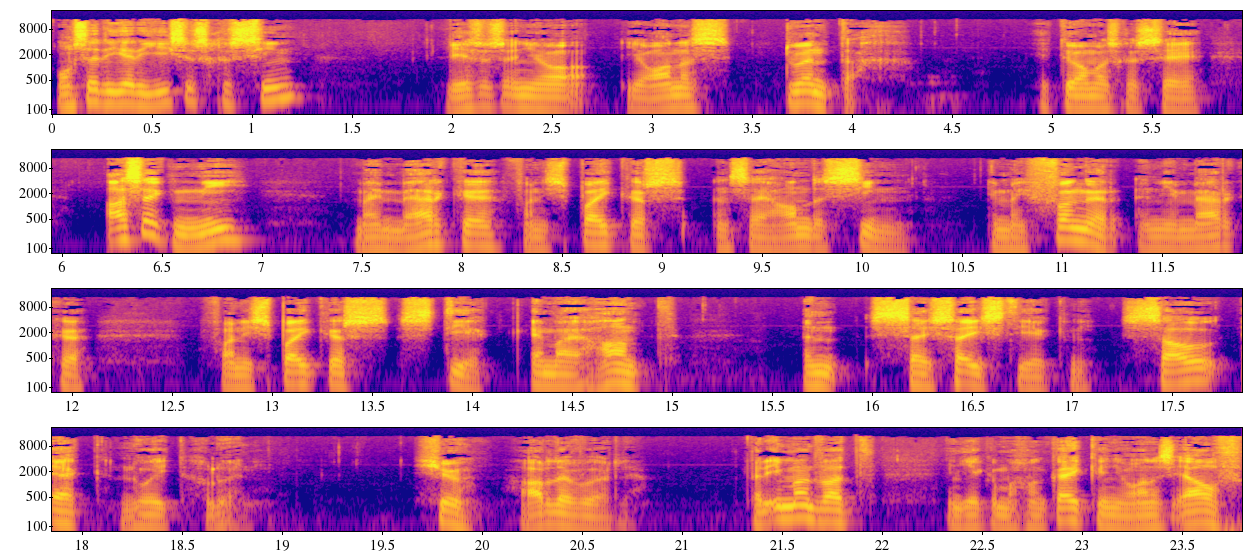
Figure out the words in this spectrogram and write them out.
ons het die Here Jesus gesien, lees ons in Johannes 20. Het Thomas gesê, as ek nie my merke van die spykers in sy hande sien en my vinger in die merke van die spykers steek en my hand in sy sy steek nie, sal ek nooit glo nie. Sjoe, harde woorde. Vir iemand wat en jy kan maar gaan kyk in Johannes 11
